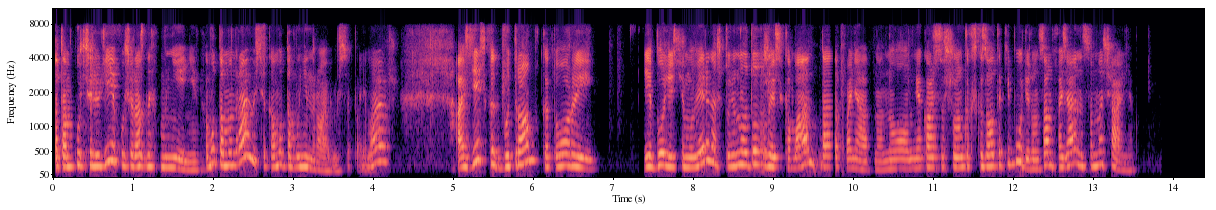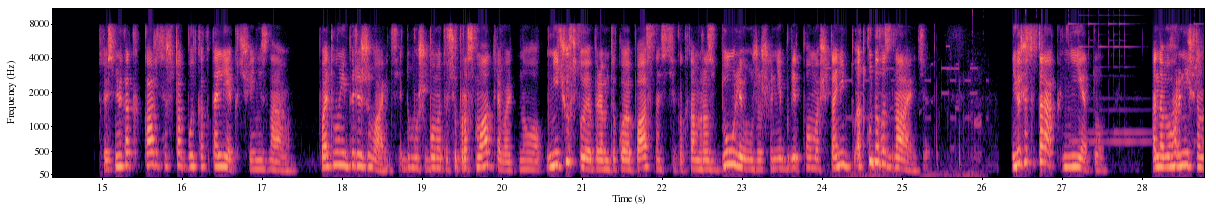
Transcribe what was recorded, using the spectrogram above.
А там куча людей, куча разных мнений. Кому-то мы нравимся, кому-то мы не нравимся, понимаешь? А здесь как бы Трамп, который я более чем уверена, что у него тоже есть команда, понятно, но мне кажется, что он как сказал, так и будет. Он сам хозяин и сам начальник. То есть мне как кажется, что так будет как-то легче, я не знаю. Поэтому не переживайте. Я думаю, что будем это все просматривать, но не чувствую я прям такой опасности, как там раздули уже, что не будет помощи. Да они, откуда вы знаете? Ее сейчас и так нету. Она в ограниченном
